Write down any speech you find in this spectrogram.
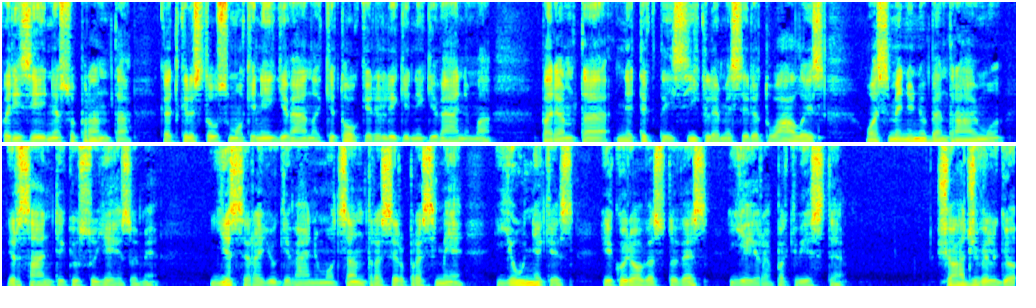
Fariziejai nesupranta, kad Kristaus mokiniai gyvena kitokį religinį gyvenimą, paremta ne tik taisyklėmis ir ritualais, o asmeniniu bendravimu ir santykiu su Jėzumi. Jis yra jų gyvenimo centras ir prasme, jaunikis, į kurio vestuves jie yra pakviesti. Šiuo atžvilgiu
